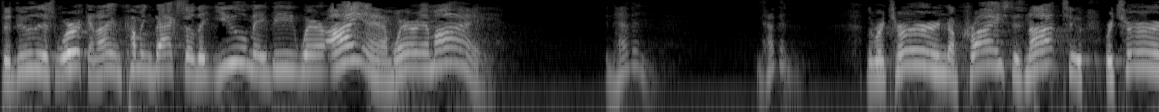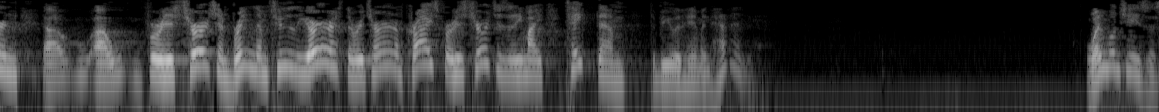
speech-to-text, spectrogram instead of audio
to do this work and I am coming back so that you may be where I am. Where am I? In heaven. In heaven. The return of Christ is not to return uh, uh, for His church and bring them to the earth. The return of Christ for His church is that He might take them to be with Him in heaven. When will Jesus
